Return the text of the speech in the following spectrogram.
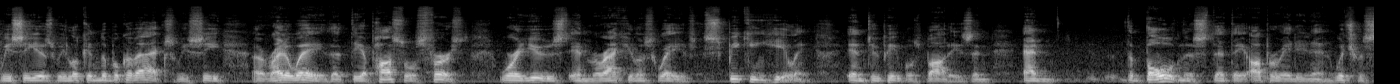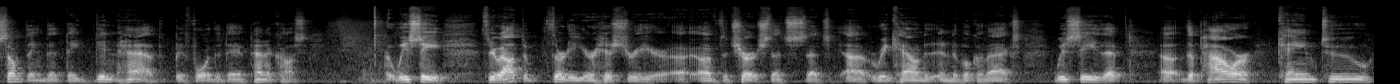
We see as we look in the book of Acts, we see uh, right away that the apostles first were used in miraculous ways, speaking healing into people's bodies and and the boldness that they operated in, which was something that they didn't have before the day of Pentecost. We see throughout the 30-year history uh, of the church that's that's uh, recounted in the book of Acts, we see that uh, the power came to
